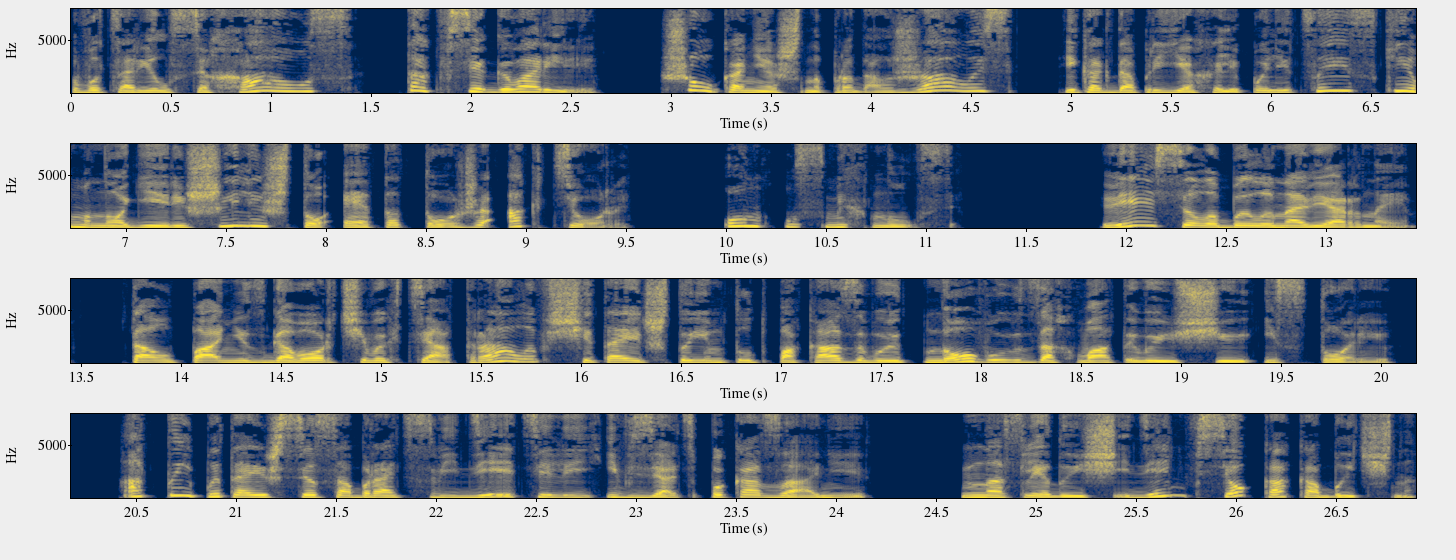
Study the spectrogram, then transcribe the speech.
Воцарился хаос, так все говорили. Шоу, конечно, продолжалось, и когда приехали полицейские, многие решили, что это тоже актеры. Он усмехнулся. Весело было, наверное. Толпа несговорчивых театралов считает, что им тут показывают новую захватывающую историю, а ты пытаешься собрать свидетелей и взять показания. На следующий день все как обычно.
